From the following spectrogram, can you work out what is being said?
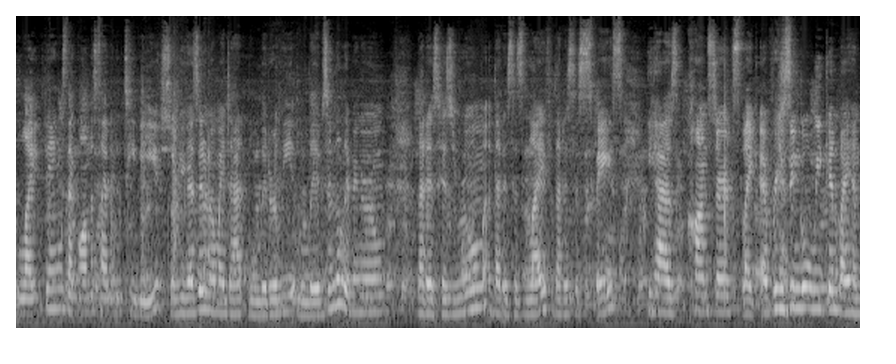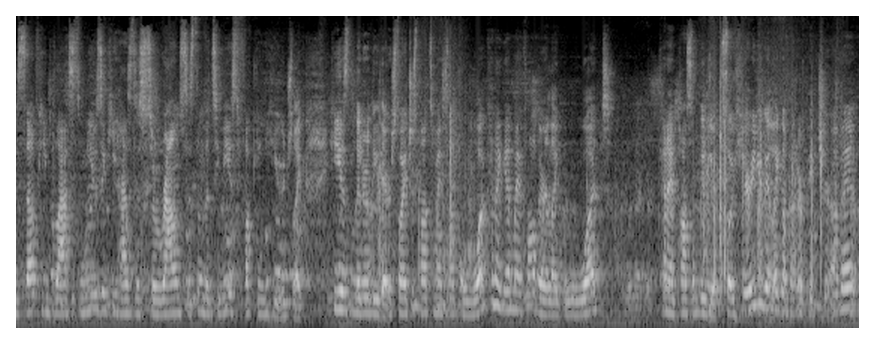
light things that go on the side of the TV. So if you guys didn't know, my dad literally lives in the living room. That is his room. That is his life. That is his space. He has concerts like every single weekend by himself. He blasts music. He has this surround system. The TV is fucking huge. Like he is literally there. So I just thought to myself, well, what can I get my father? Like what can I possibly do? So here you get like a better picture of it.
